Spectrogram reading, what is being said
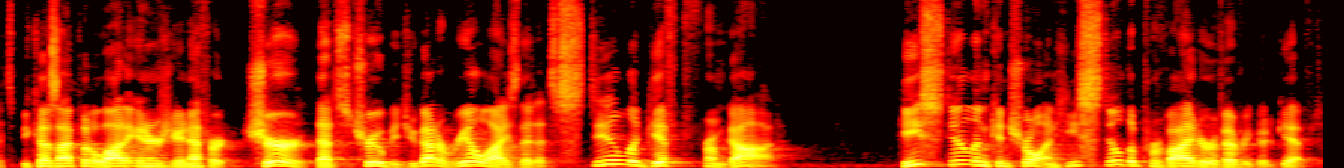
it's because I put a lot of energy and effort. Sure, that's true, but you got to realize that it's still a gift from God. He's still in control, and He's still the provider of every good gift.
